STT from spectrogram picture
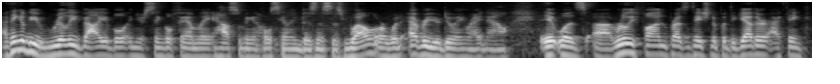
I think it'd be really valuable in your single family house flipping and wholesaling business as well, or whatever you're doing right now. It was a really fun presentation to put together. I think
